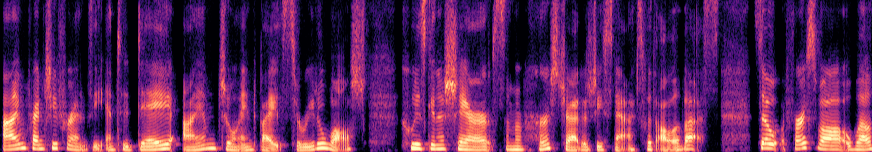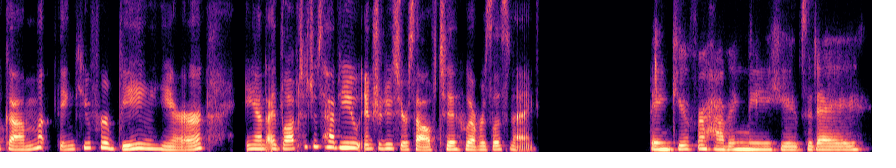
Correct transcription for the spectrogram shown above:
I'm Frenchie Ferenczi, and today I am joined by Sarita Walsh, who is going to share some of her strategy snacks with all of us. So, first of all, welcome. Thank you for being here. And I'd love to just have you introduce yourself to whoever's listening. Thank you for having me here today.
